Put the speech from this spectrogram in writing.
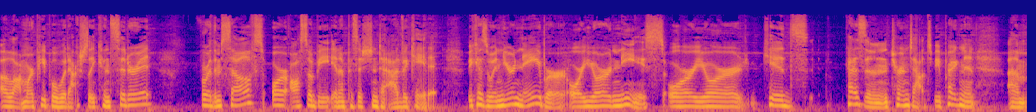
a lot more people would actually consider it for themselves or also be in a position to advocate it. Because when your neighbor or your niece or your kid's cousin turns out to be pregnant, um,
